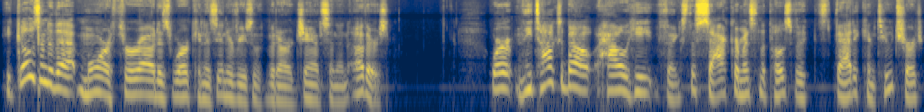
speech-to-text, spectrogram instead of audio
He goes into that more throughout his work in his interviews with Bernard Janzen and others, where he talks about how he thinks the sacraments in the post Vatican II church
